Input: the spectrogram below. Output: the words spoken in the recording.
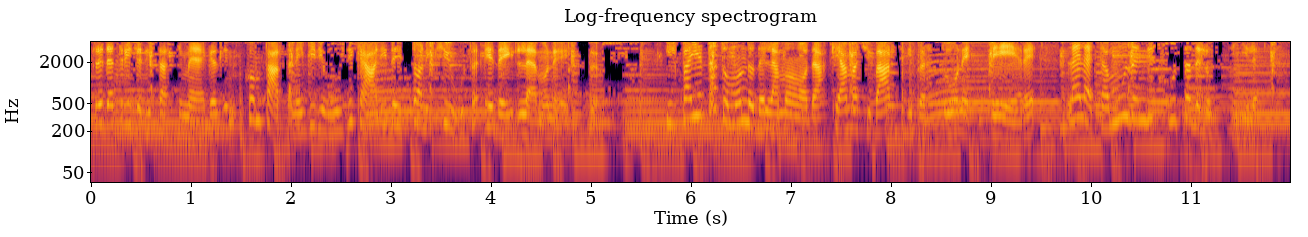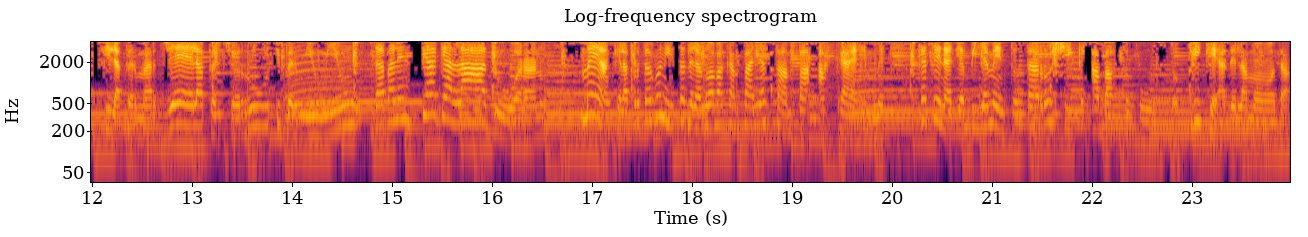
redattrice di Sassy Magazine, comparsa nei video musicali dei Sonic Youth e dei Lemonades. Il paiettato mondo della moda, che ama cibarsi di persone vere, l'ha eletta musa indiscussa dello stile. Sfila per Margiela, per Cerruti, per Miu Miu, da Balenciaga la adorano, ma è anche la protagonista della nuova campagna stampa H&M, catena di abbigliamento tarro chic a basso costo, l'Ikea della moda.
